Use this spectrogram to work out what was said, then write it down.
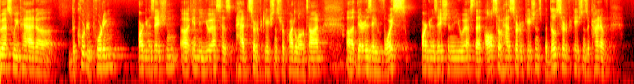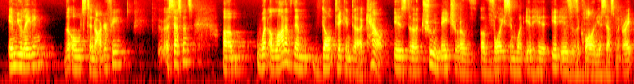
U.S., we've had uh, the court reporting organization uh, in the U.S. has had certifications for quite a long time. Uh, there is a voice organization in the U.S. that also has certifications, but those certifications are kind of emulating the old stenography assessments. Um, what a lot of them don't take into account is the true nature of, of voice and what it, it is as a quality assessment, right?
